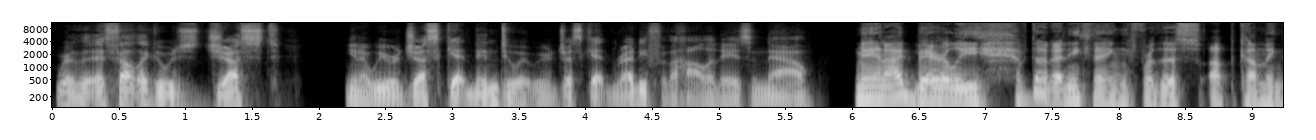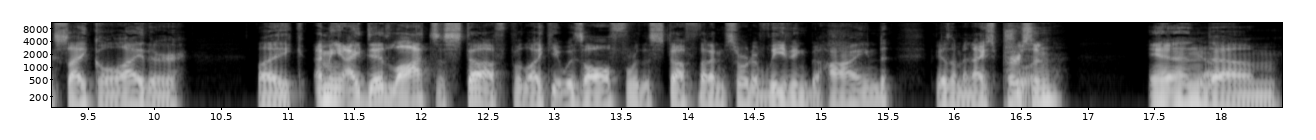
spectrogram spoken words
Where the, it felt like it was just, you know, we were just getting into it. We were just getting ready for the holidays, and now Man, I barely have done anything for this upcoming cycle either. Like, I mean, I did lots of stuff, but like it was all for the stuff that I'm sort of leaving behind because I'm a nice Sure. person. And um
